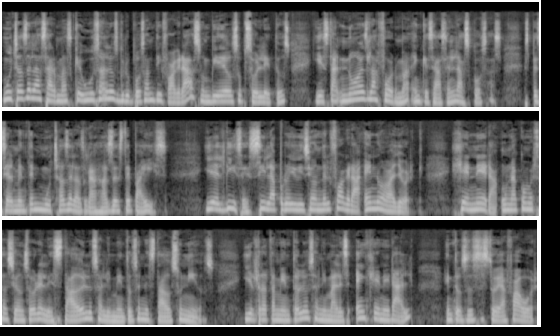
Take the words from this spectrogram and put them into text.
muchas de las armas que usan los grupos antifoagras son videos obsoletos y esta no es la forma en que se hacen las cosas, especialmente en muchas de las granjas de este país. Y él dice, si la prohibición del foie gras en Nueva York genera una conversación sobre el estado de los alimentos en Estados Unidos y el tratamiento de los animales en general, entonces estoy a favor.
